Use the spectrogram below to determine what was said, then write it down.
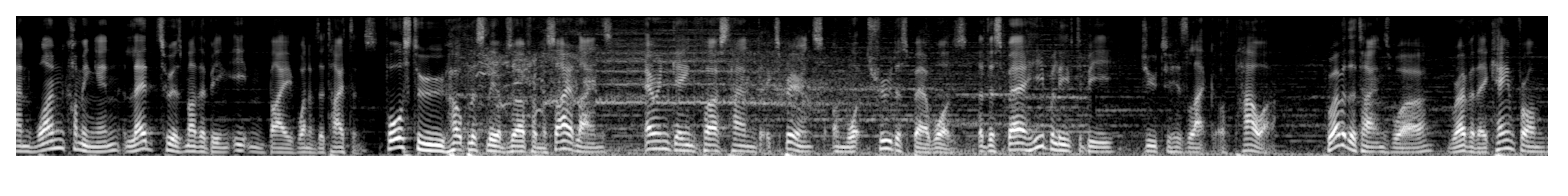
and one coming in led to his mother being eaten by one of the Titans. Forced to helplessly observe from the sidelines, Eren gained first-hand experience on what true despair was, a despair he believed to be due to his lack of power. Whoever the Titans were, wherever they came from,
